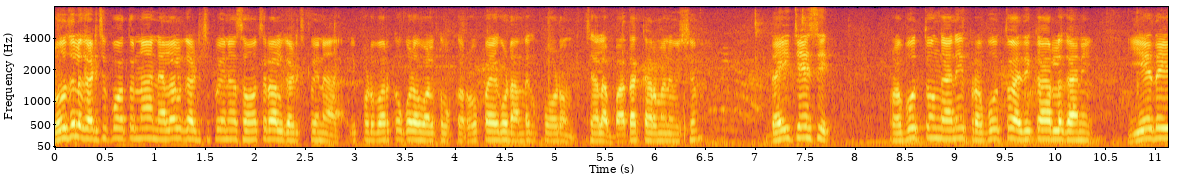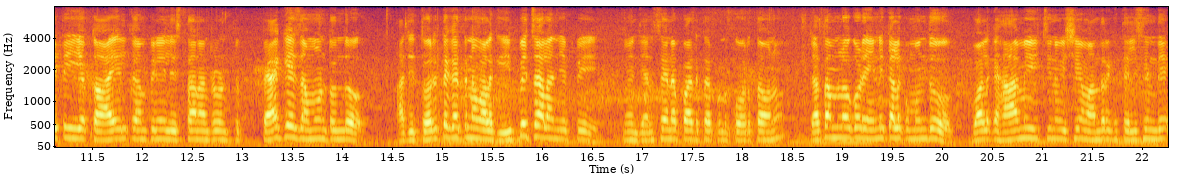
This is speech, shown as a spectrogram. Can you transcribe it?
రోజులు గడిచిపోతున్నా నెలలు గడిచిపోయినా సంవత్సరాలు గడిచిపోయినా ఇప్పటి వరకు కూడా వాళ్ళకి ఒక్క రూపాయి కూడా అందకపోవడం చాలా బాధాకరమైన విషయం. దయచేసి ప్రభుత్వం కానీ ప్రభుత్వ అధికారులు కానీ ఏదైతే ఈ యొక్క ఆయిల్ కంపెనీలు ఇస్తానటువంటి ప్యాకేజ్ అమౌంట్ ఉందో అది త్వరితగతిన వాళ్ళకి ఇప్పించాలని చెప్పి మేము జనసేన పార్టీ తరఫున కోరుతాను గతంలో కూడా ఎన్నికలకు ముందు వాళ్ళకి హామీ ఇచ్చిన విషయం అందరికీ తెలిసిందే.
